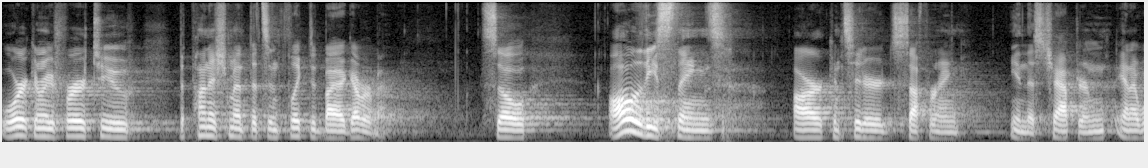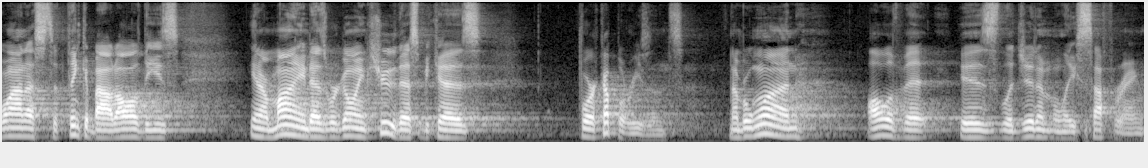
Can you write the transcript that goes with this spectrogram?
or it can refer to the punishment that's inflicted by a government. So, all of these things are considered suffering in this chapter. And, and I want us to think about all of these in our mind as we're going through this because, for a couple of reasons. Number one, all of it is legitimately suffering,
